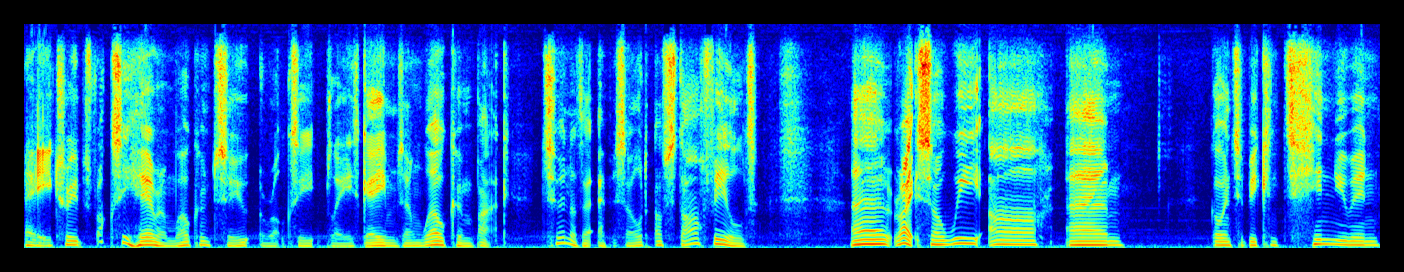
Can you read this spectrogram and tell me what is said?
Hey troops, Roxee here and welcome to Roxee Plays Games and welcome back to another episode of Starfield. Uh, right, so we are um, going to be continuing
